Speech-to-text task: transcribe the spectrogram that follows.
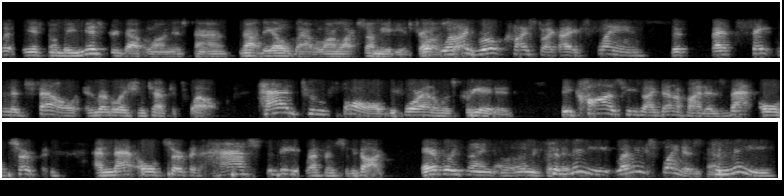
But it's going to be mystery Babylon this time, not the old Babylon like some idiots try well, to When. I wrote Christ-like, I explained that that Satan that fell in Revelation chapter 12 had to fall before Adam was created because he's identified as that old serpent. And that old serpent has to be reference to the garden. Everything. Uh, let me to this. me. Let me explain this. Okay. To me,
